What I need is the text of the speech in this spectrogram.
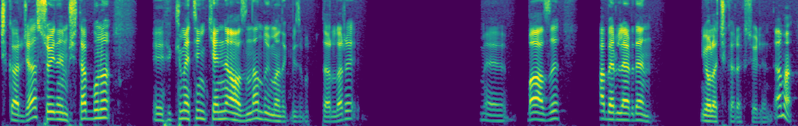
çıkaracağı söylenmiş. Tabi bunu e, hükümetin kendi ağzından duymadık biz bu tutarları. E, bazı haberlerden yola çıkarak söylendi ama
